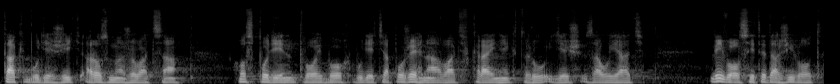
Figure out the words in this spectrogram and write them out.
Tak bude žiť a rozmnožovať sa. Hospodin, tvoj Boh, bude ťa požehnávať v krajine, ktorú ideš zaujať. Vyvol si teda život,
